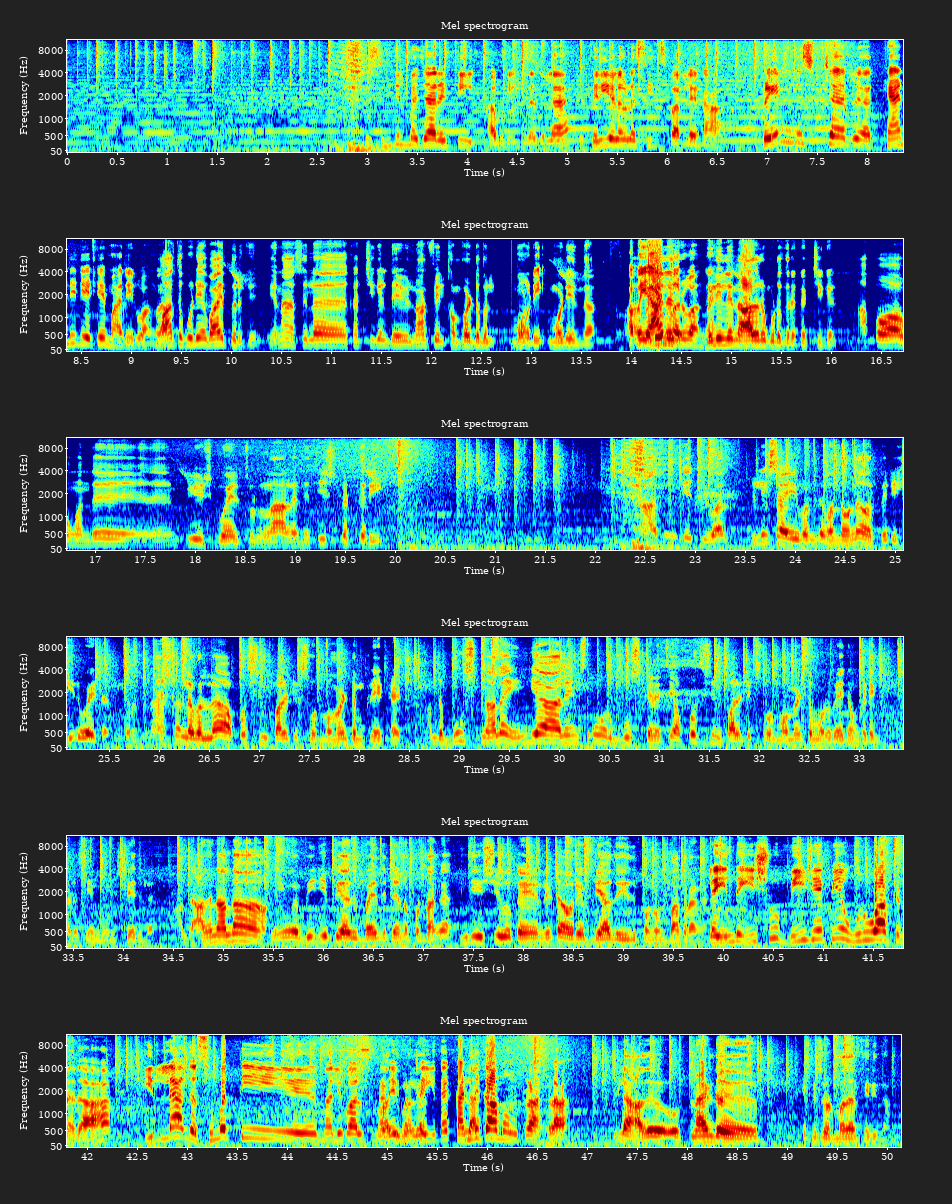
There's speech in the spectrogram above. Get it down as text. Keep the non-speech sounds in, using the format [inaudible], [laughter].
சிங்கிள் மெஜாரிட்டி அப்படிங்கிறதுல பெரிய அளவுல சீட்ஸ் வரலன்னா பிரைம் மினிஸ்டர் கேண்டிடேட்டே மாறிடுவாங்க மாற்றக்கூடிய வாய்ப்பு இருக்கு. ஏன்னா சில கட்சிகள் they will not feel comfortable Modi. Modi இருந்தா அப்ப யார் வருவாங்க? வெளியில இருந்து ஆதரவு கொடுக்குற கட்சிகள். அப்போ அவங்க வந்து பியூஷ் கோயல் சொல்லலாம் இல்லை நிதிஷ் கட்கரி அரவிந்த் கெஜ்ரிவால் ரிலீஸ் ஆகி வந்து வந்த உடனே அவர் பெரிய ஹீரோ ஆயிட்டார். ஒரு நேஷனல் லெவலில் அப்போசிஷன் பாலிடிக்ஸ் ஒரு மொமெண்டம் கிரியேட்டட் அந்த பூஸ்ட்னால இந்தியா அலையன்ஸுக்கும் ஒரு பூஸ்ட் கிடைச்சி அப்போசிஷன் பாலிடிக்ஸ் ஒரு மொமெண்டம் ஒரு வேகம் கிடைக்கும் கடைசி மூணு ஸ்டேஜில் அந்த அதனால தான் இவங்க பிஜேபி அது பயந்துட்டு என்ன பண்ணுறாங்க இந்த இஷ்யூவை கையாண்டுட்டு அவர் எப்படியாவது இது பண்ணணும்னு பார்க்குறாங்க இல்ல இந்த இஷ்யூ பிஜேபியே உருவாக்குனதா? இல்ல அந்த சுமதி மலிவாலுக்கு நடைபெற்ற. இதை கண்டுக்காம விடுறாங்களா? இல்லை அது பிளான்டு எபிசோட் மாதிரி தான் தெரியுதாங்க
